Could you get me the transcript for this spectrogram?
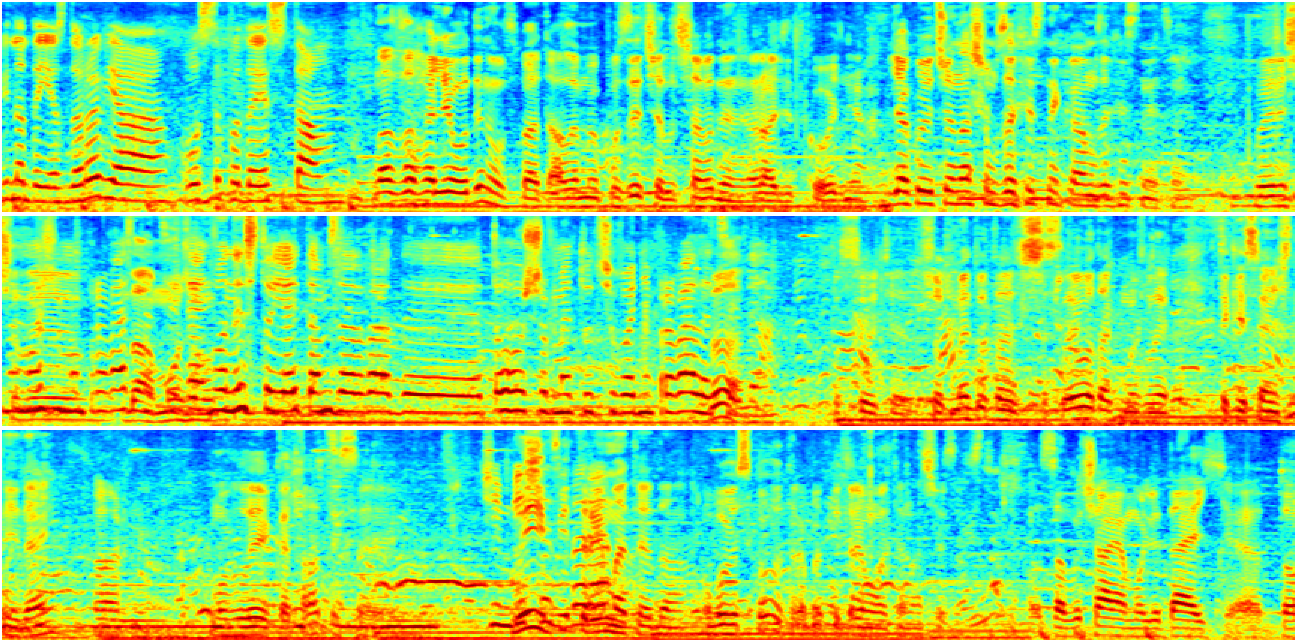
Він надає здоров'я велосипедистам. У нас взагалі один велосипед, але ми позичили ще один раді такого дня. Дякуючи нашим захисникам, захисницям. Вирішили, Ми можемо провести да, цей можемо, день. Вони стоять там заради того, щоб ми тут сьогодні провели Да. цей день. По суті, щоб ми тут щасливо так могли в такий сонячний день, гарний, могли кататися. Чим Ну і підтримати, да. обов'язково треба підтримувати наших захисників. залучаємо людей е, до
